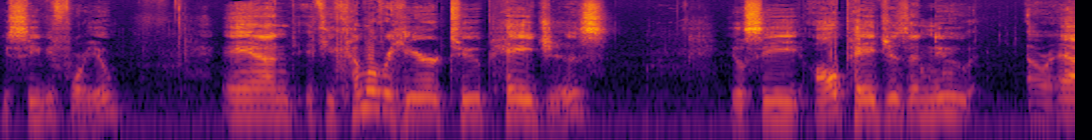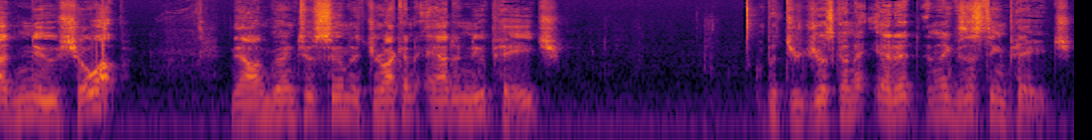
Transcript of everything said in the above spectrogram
you see before you. And if you come over here to pages, you'll see all pages and new or add new show up. Now I'm going to assume that you're not going to add a new page, but you're just going to edit an existing page.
